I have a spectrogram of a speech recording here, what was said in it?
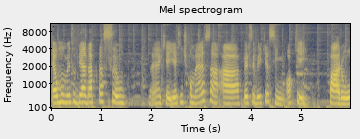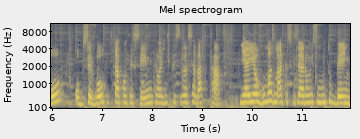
é o momento de adaptação, né? Que aí a gente começa a perceber que assim, ok, parou, observou o que está acontecendo, então a gente precisa se adaptar. E aí algumas marcas fizeram isso muito bem,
